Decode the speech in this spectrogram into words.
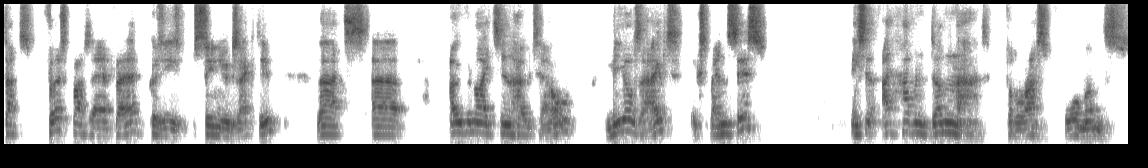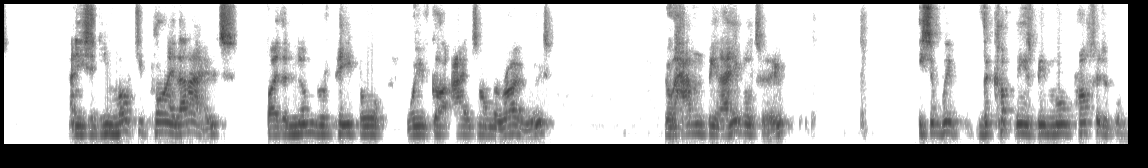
That's first class airfare because he's senior executive. That's uh, overnights in hotel, meals out, expenses. He said, I haven't done that for the last four months. And he said, You multiply that out by the number of people we've got out on the road who haven't been able to. He said, we The company has been more profitable,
